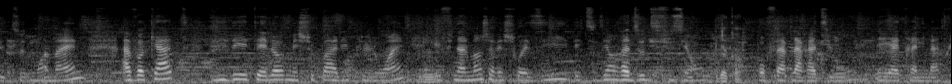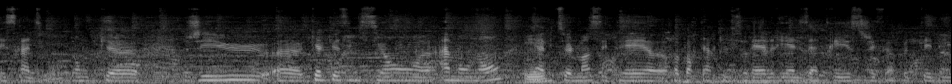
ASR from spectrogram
études moi-même. Avocate, l'idée était là, mais je ne suis pas allée plus loin. Mhm. Et finalement, j'avais choisi d'étudier en radiodiffusion pour faire de la radio et être animatrice radio. Donc, euh, j'ai eu euh, quelques émissions euh, à mon nom et Mhm. habituellement, c'était reporter culturel, réalisatrice, j'ai fait un peu de télé.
